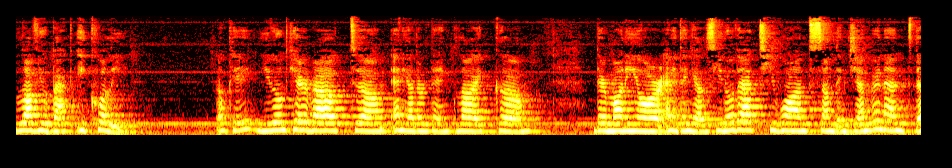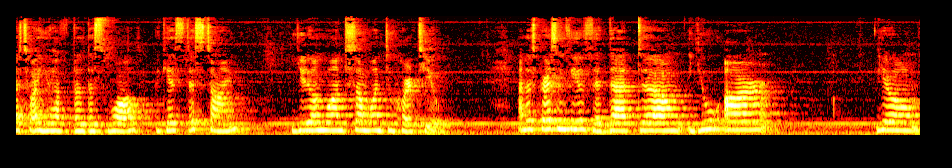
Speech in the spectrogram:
love you back equally. Okay, you don't care about uh, any other thing like their money or anything else. You know that you want something genuine and that's why you have built this wall because this time you don't want someone to hurt you. And this person feels that, that um, you are, you know,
